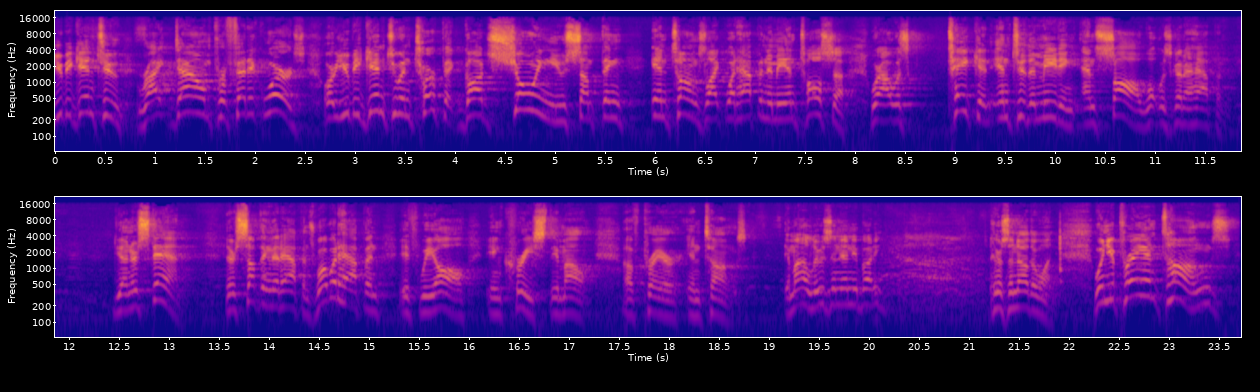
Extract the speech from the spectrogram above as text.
You begin to write down prophetic words, or you begin to interpret God showing you something in tongues, like what happened to me in Tulsa, where I was taken into the meeting and saw what was going to happen. Do you understand? There's something that happens. What would happen if we all increase the amount of prayer in tongues? Am I losing anybody? Here's another one. When you pray in tongues,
